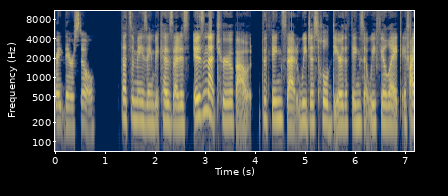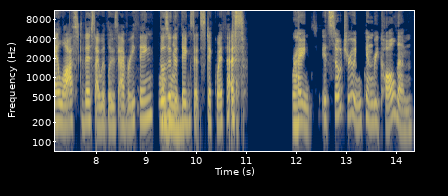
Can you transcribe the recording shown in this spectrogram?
right there still. That's amazing because that is isn't that true about the things that we just hold dear, the things that we feel like if I lost this, I would lose everything. Those mm-hmm. are the mm-hmm. things that stick with us. Right. It's so true. And you can recall them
